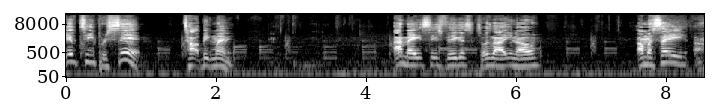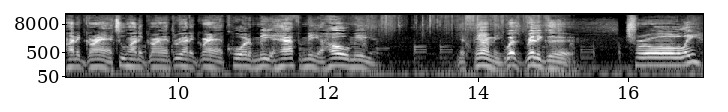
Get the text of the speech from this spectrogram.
15% talk big money. I made six figures, so it's like, you know, I'm gonna say a hundred grand, two hundred grand, three hundred grand, quarter million, half a million, whole million. You feel me? What's really good? Truly.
